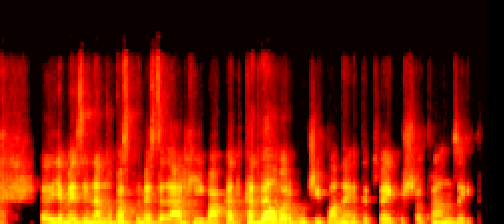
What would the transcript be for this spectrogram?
Ja mēs zinām, nu, paskatāmies arhīvā, kad, kad vēl varbūt šī planēta ir veikuši šo tranzītu.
